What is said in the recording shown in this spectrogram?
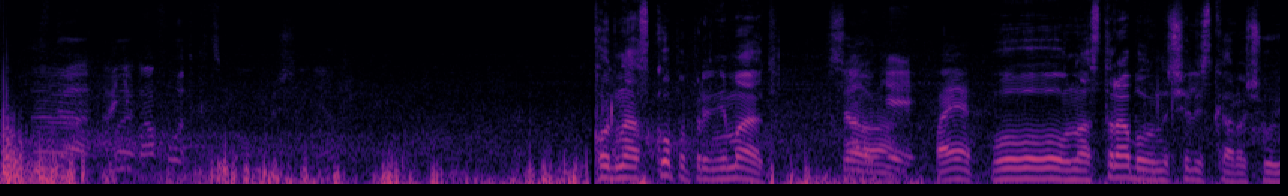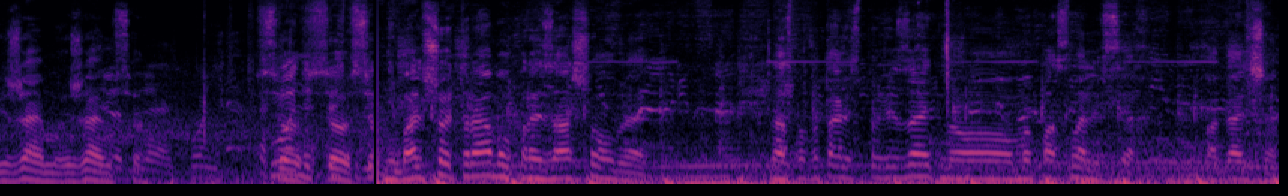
Да. Они пофоткаться, по-моему, пришли, нет? Ход нас копы принимают. Все, окей. Во-во-во, у нас траблы начались, короче, уезжаем, уезжаем, все. Все, все, все. Небольшой трабл произошел, блядь. Нас попытались повязать, но мы послали всех подальше.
